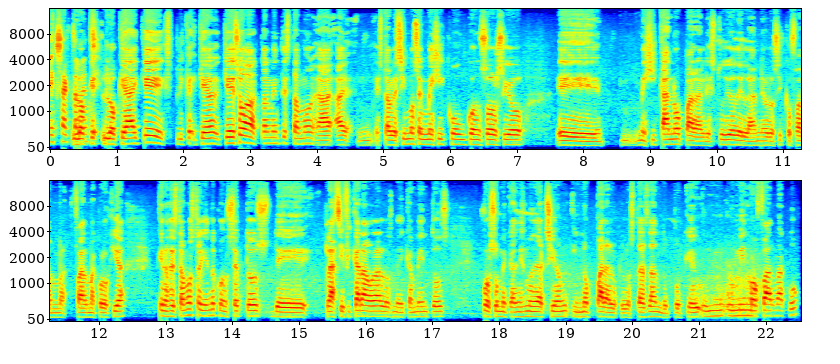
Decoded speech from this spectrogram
Exactamente. Lo que, lo que hay que explicar, que, que eso actualmente estamos, establecimos en México un consorcio eh, mexicano para el estudio de la neuropsicofarmacología, que nos estamos trayendo conceptos de clasificar ahora los medicamentos por su mecanismo de acción y no para lo que lo estás dando, porque un, mismo fármaco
